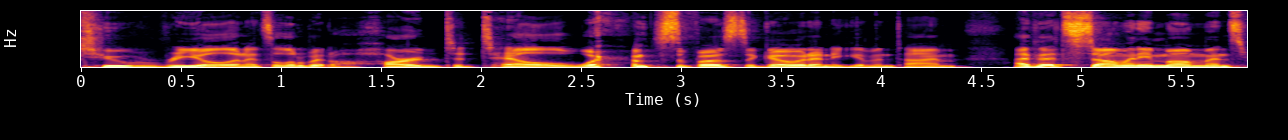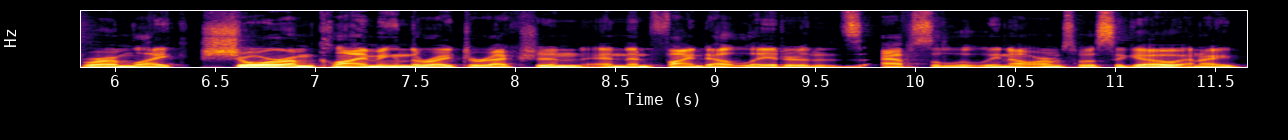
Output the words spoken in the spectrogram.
too real and it's a little bit hard to tell where I'm supposed to go at any given time. I've had so many moments where I'm like, sure, I'm climbing in the right direction, and then find out later that it's absolutely not where I'm supposed to go, and I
